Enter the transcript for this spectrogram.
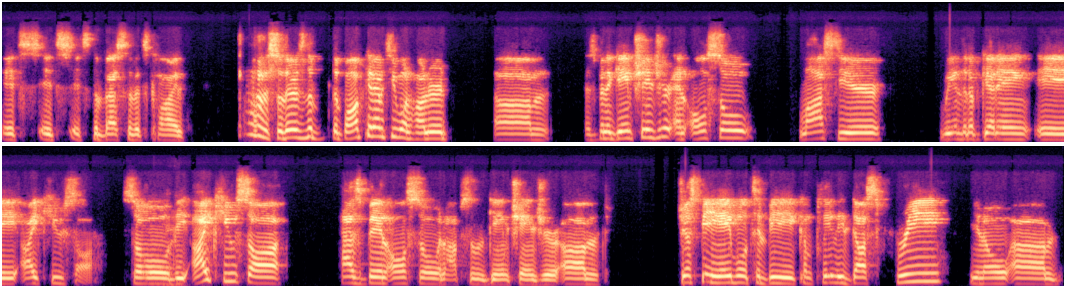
It's it's it's the best of its kind. so there's the the Bobcat MT100 um, has been a game changer, and also last year we ended up getting a IQ saw. So the IQ saw has been also an absolute game changer. Um, just being able to be completely dust free, you know, um,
